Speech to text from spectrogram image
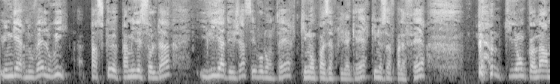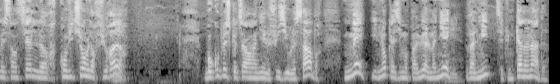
une guerre nouvelle, oui, parce que parmi les soldats, il y a déjà ces volontaires qui n'ont pas appris la guerre, qui ne savent pas la faire, qui ont comme arme essentielle leur conviction et leur fureur, beaucoup plus que de savoir manier le fusil ou le sabre, mais ils n'ont quasiment pas eu à le manier. Valmy, c'est une canonnade.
